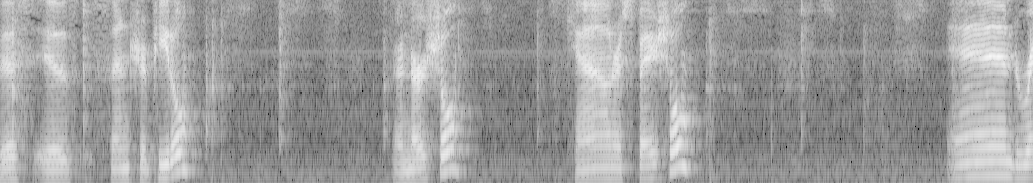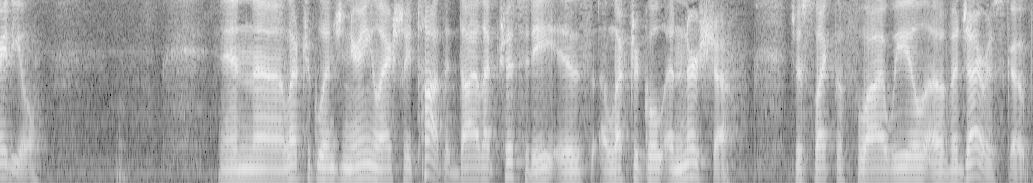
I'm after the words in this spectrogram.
This is centripetal, inertial, counterspatial, and radial. In uh, electrical engineering, you'll actually taught that dielectricity is electrical inertia, just like the flywheel of a gyroscope.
